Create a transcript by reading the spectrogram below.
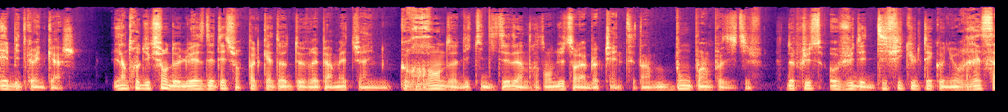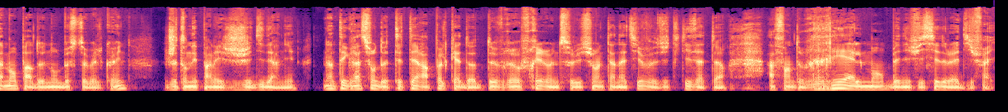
et Bitcoin Cash. L'introduction de l'USDT sur Polkadot devrait permettre une grande liquidité d'être attendue sur la blockchain. C'est un bon point positif. De plus, au vu des difficultés connues récemment par de nombreux stablecoins, je t'en ai parlé jeudi dernier, l'intégration de Tether à Polkadot devrait offrir une solution alternative aux utilisateurs afin de réellement bénéficier de la DeFi.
